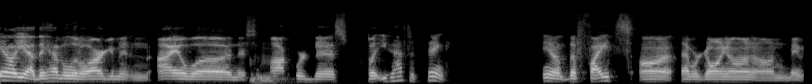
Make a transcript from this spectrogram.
you know yeah they have a little argument in iowa and there's some mm-hmm. awkwardness but you have to think you know the fights on that were going on on maybe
